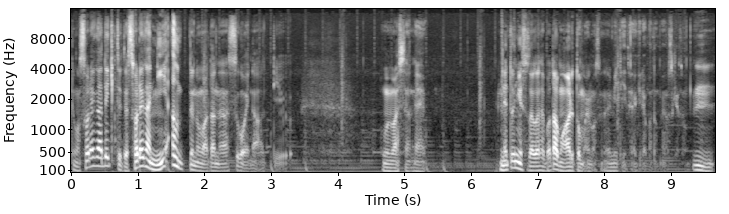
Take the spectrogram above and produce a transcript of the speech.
でもそれができててそれが似合うってのはまたねすごいなっていう思いましたね。ネットニュース探せば多分あると思いますので見ていただければと思いますけど。うん。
